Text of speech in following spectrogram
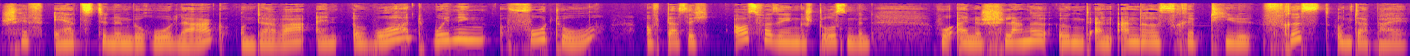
Chefärztinnenbüro lag und da war ein award-winning Foto, auf das ich aus Versehen gestoßen bin, wo eine Schlange irgendein anderes Reptil frisst und dabei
